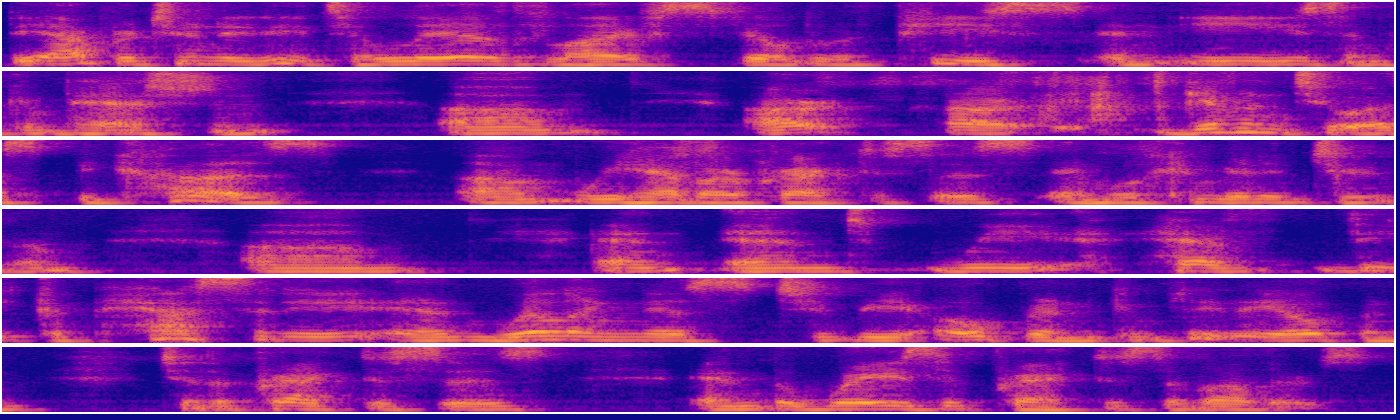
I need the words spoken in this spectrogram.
the opportunity to live lives filled with peace and ease and compassion um, are, are given to us because um, we have our practices and we're committed to them. Um, and and we have the capacity and willingness to be open, completely open to the practices and the ways of practice of others.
